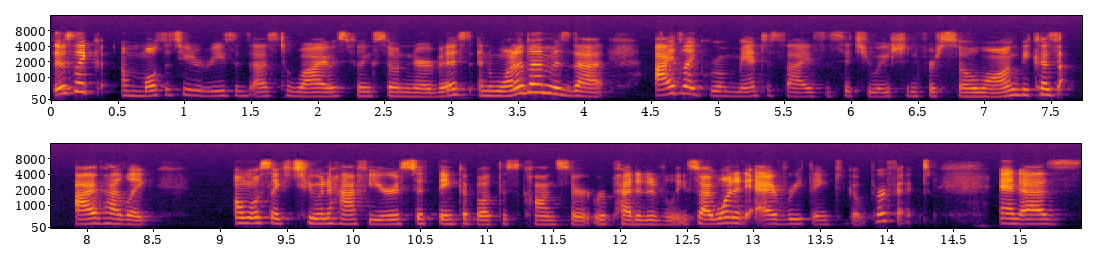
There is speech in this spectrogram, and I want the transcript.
there's like a multitude of reasons as to why I was feeling so nervous. And one of them is that I'd like romanticized the situation for so long because I've had like almost like two and a half years to think about this concert repetitively. So I wanted everything to go perfect. And as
